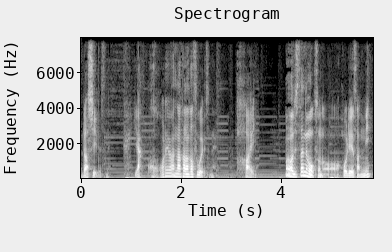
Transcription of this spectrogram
らしいですね。いや、これはなかなかすごいですね。はい。まあ、実際でも、その、堀江さんに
